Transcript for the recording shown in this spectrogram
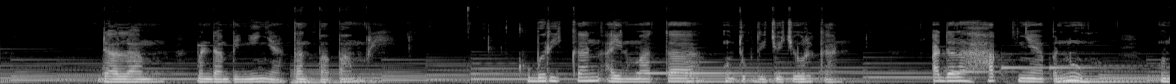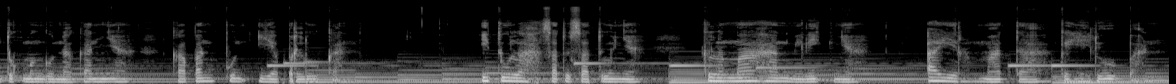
dalam mendampinginya tanpa pamrih kuberikan air mata untuk dicucurkan adalah haknya penuh untuk menggunakannya kapan pun ia perlukan. Itulah satu-satunya kelemahan miliknya, air mata kehidupan.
